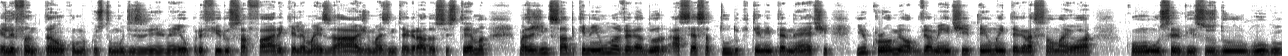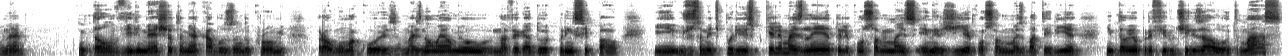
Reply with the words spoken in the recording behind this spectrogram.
elefantão, como eu costumo dizer. Né. Eu prefiro o Safari, que ele é mais ágil, mais integrado ao sistema, mas a gente sabe que nenhum navegador acessa tudo que tem na internet e o Chrome, obviamente, tem uma integração maior com os serviços do Google, né? Então, vira e mexe, eu também acabo usando o Chrome para alguma coisa, mas não é o meu navegador principal. E justamente por isso, porque ele é mais lento, ele consome mais energia, consome mais bateria, então eu prefiro utilizar outro. Mas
